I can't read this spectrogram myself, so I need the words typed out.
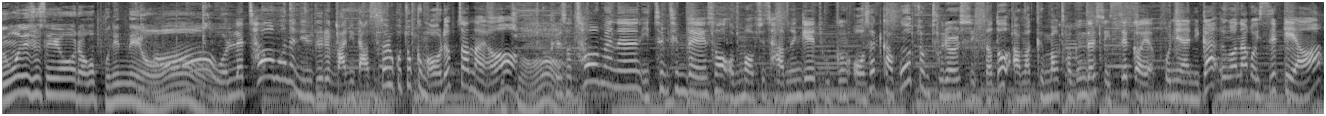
응원해주세요. 라고 보냈네요. 아, 원래 처음 하는 일들은 많이 낯설고 조금 어렵잖아요. 그쵸. 래서 처음에는 2층 침대에서 엄마 없이 자는 게 조금 어색하고 좀 두려울 수 있어도 아마 금방 적응될 수 있을 거예요. 본의 아니가 응원하고 있을게요.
